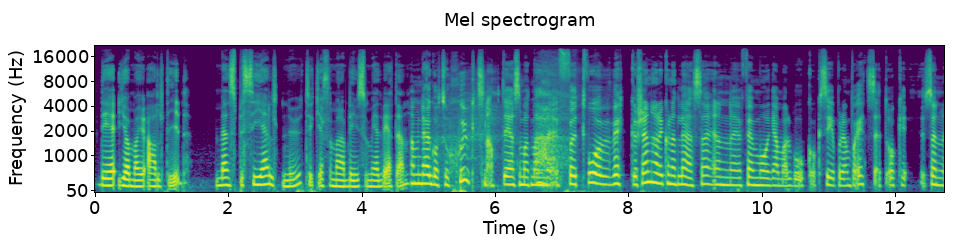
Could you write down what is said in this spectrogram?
Det gör man ju alltid. Men speciellt nu tycker jag för man har blivit så medveten. Ja, men det har gått så sjukt snabbt. Det är som att man för två veckor sedan hade kunnat läsa en eh, fem år gammal bok och se på den på ett sätt. Och sen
